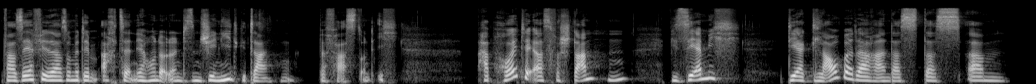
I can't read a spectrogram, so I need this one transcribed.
war sehr viel da so mit dem 18. Jahrhundert und diesem Genie-Gedanken befasst. Und ich habe heute erst verstanden, wie sehr mich der Glaube daran, dass, dass ähm,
